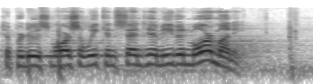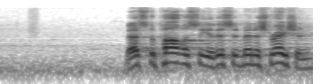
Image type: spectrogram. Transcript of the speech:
to produce more so we can send him even more money? That's the policy of this administration.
